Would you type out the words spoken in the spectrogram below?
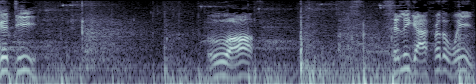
Good D. Ooh, off. Silly guy for the win.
